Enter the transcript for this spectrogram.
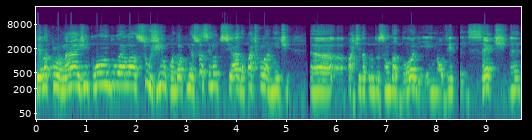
pela clonagem quando ela surgiu, quando ela começou a ser noticiada, particularmente uh, a partir da produção da Dolly em 97, né?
